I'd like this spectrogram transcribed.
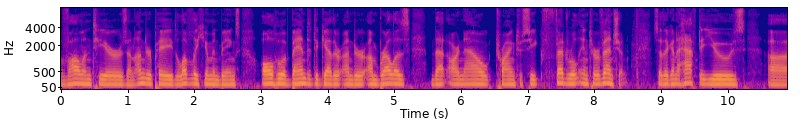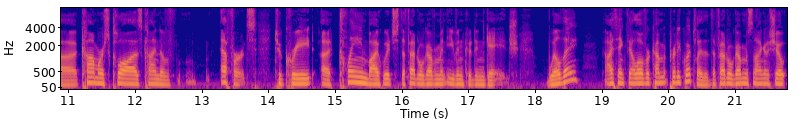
volunteers and underpaid, lovely human beings, all who have banded together under umbrellas that are now trying to seek federal intervention. So they're going to have to use uh, Commerce Clause kind of efforts to create a claim by which the federal government even could engage. Will they? I think they'll overcome it pretty quickly. That the federal government's not going to show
